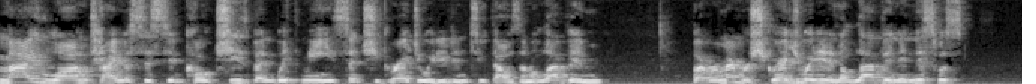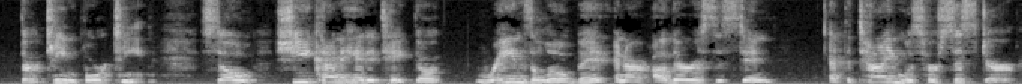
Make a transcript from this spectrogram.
my longtime assistant coach, she's been with me since she graduated in 2011. But remember, she graduated in 11 and this was 13, 14. So she kind of had to take the reins a little bit. And our other assistant at the time was her sister.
